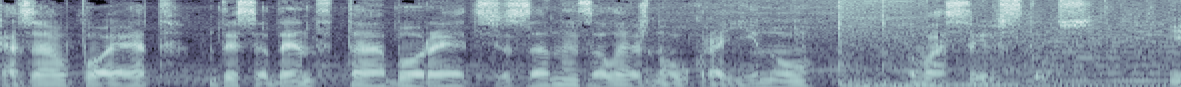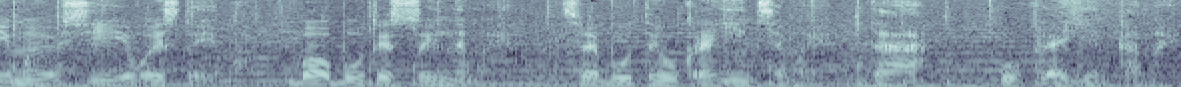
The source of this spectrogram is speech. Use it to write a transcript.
казав поет, дисидент та борець за незалежну Україну Василь Стус. І ми всі вистоїмо, бо бути сильними це бути українцями та українками.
